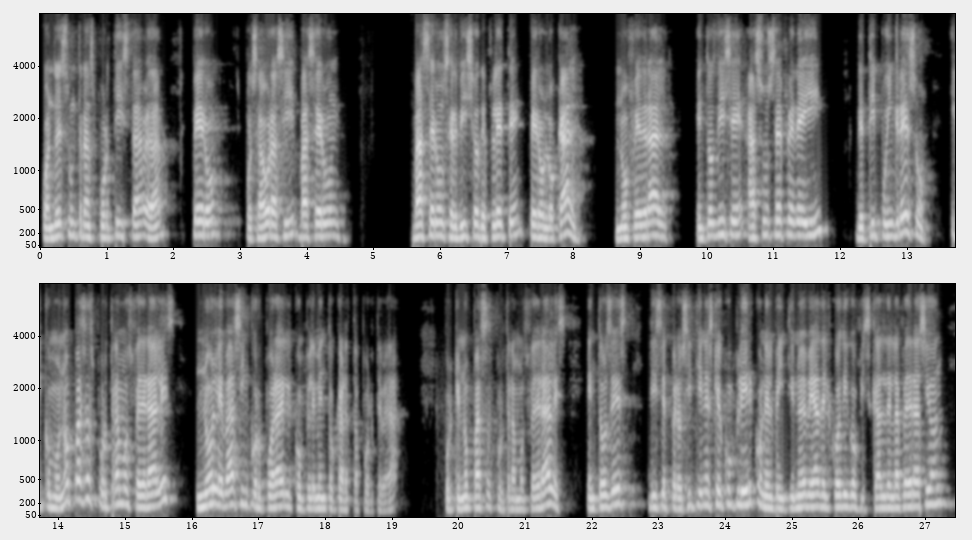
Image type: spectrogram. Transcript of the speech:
cuando es un transportista, ¿verdad? Pero pues ahora sí va a ser un va a ser un servicio de flete, pero local, no federal. Entonces dice, haz un CFDI de tipo ingreso y como no pasas por tramos federales, no le vas a incorporar el complemento carta aporte, ¿verdad? Porque no pasas por tramos federales. Entonces, dice, pero sí tienes que cumplir con el 29A del Código Fiscal de la Federación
